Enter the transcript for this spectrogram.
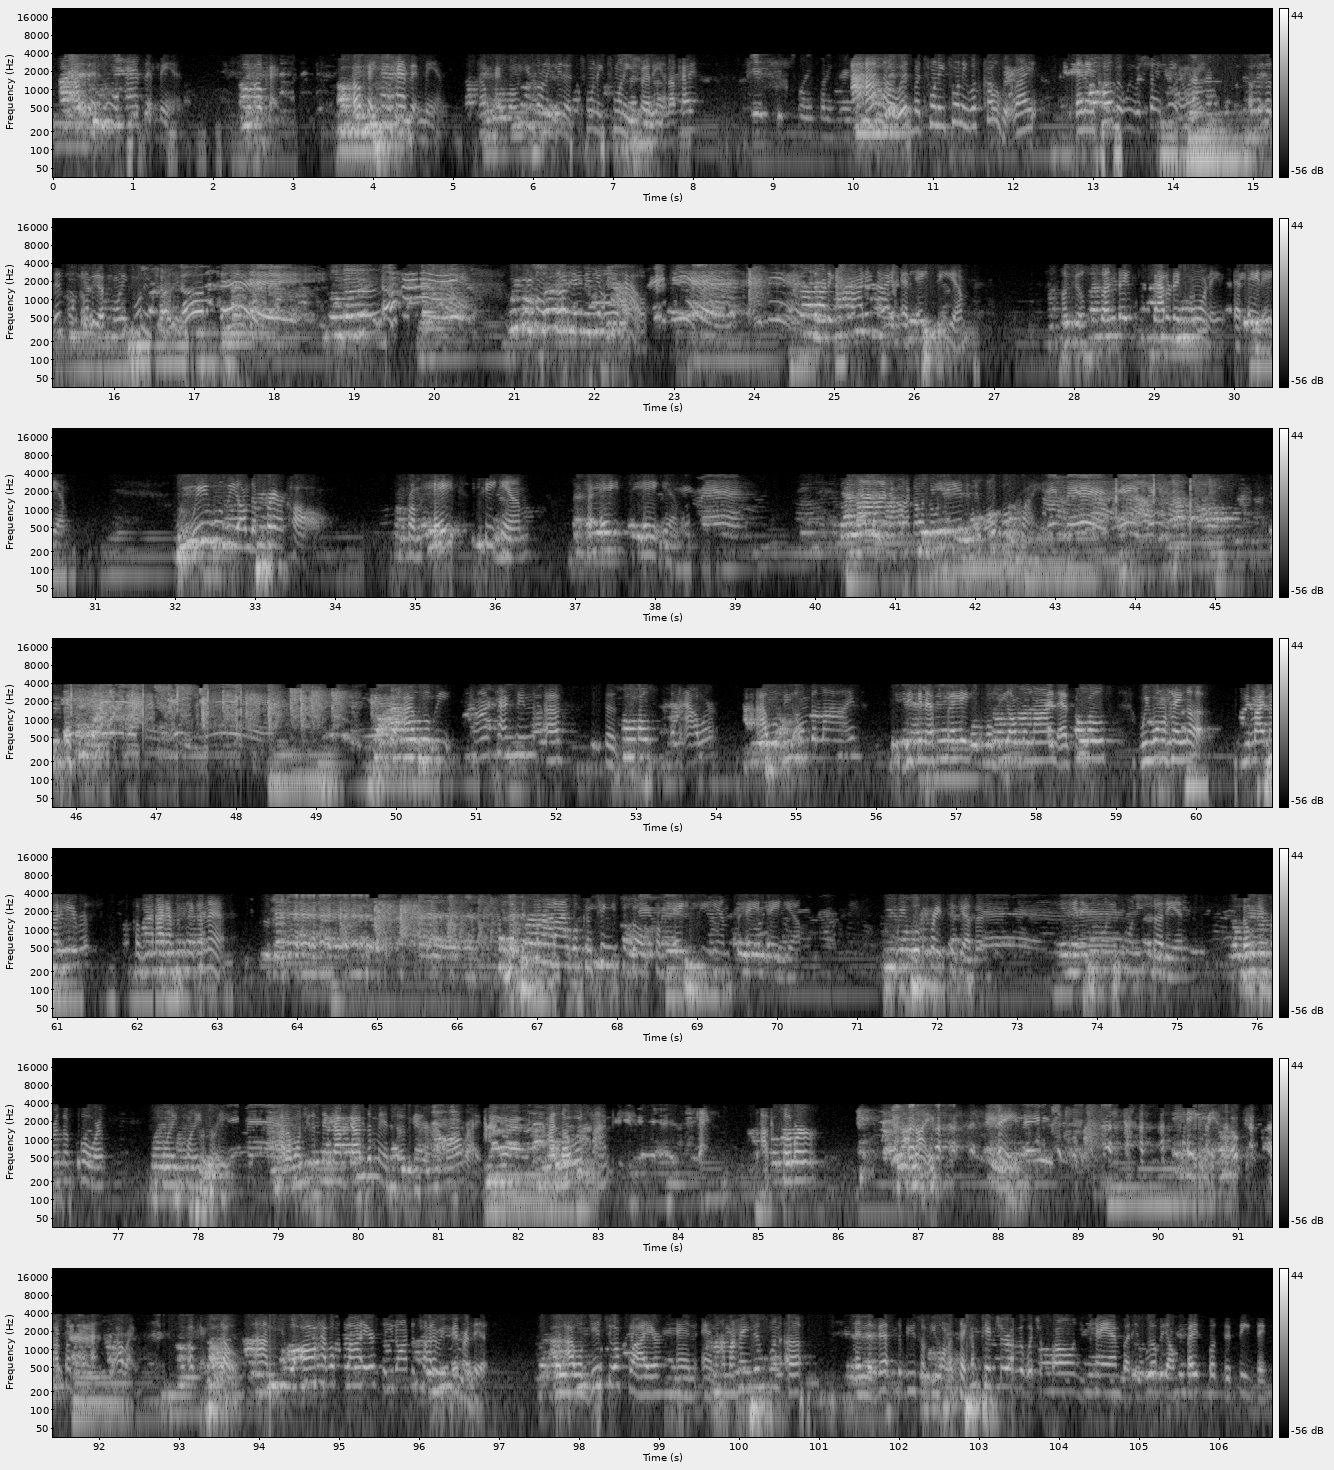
I said, who hasn't been? Okay. Okay, you haven't been. Okay, well, you're going to get a 2020 shut-in, okay? It's, it's 2023. I know it, but 2020 was COVID, right? And in COVID, we were shut in, right? Okay, so this is going to be a 2020 shut-in. Okay. Okay. We're going to shut in in your own house. Amen. Amen. Starting Friday night at 8 p.m. until Sunday, Saturday morning at 8 a.m. We will be on the prayer call from 8 p.m. to 8 a.m. Amen. That line is not going to go dead and it won't go quiet. Amen. So I will be contacting us to host an hour. I will be on the line. Deaconess Faye will be on the line as host. We won't hang up. You might not hear us because we might have to take a nap. The prayer line will continue to go from 8 p.m. to 8 a.m. We will pray together in a 2020 study-in November the 4th, 2023. I don't want you to think I've got dementia here. I'm all right. I know what time it is. October 9th. Hey. Amen. Okay. October 8th. All right. Okay. So um, you will all have a flyer, so you don't have to try to remember this. I will get you a flyer, and, and I'm going to hang this one up in the vestibule, so if you want to take a picture of it with your phone, you can, but it will be on Facebook this evening.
